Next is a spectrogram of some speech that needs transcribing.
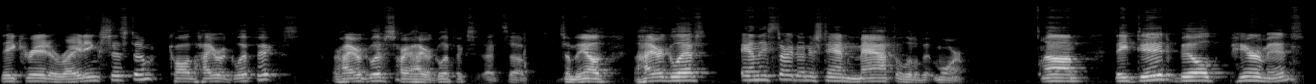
They created a writing system called hieroglyphics or hieroglyphs. Sorry, hieroglyphics. That's uh, something else. The hieroglyphs, and they started to understand math a little bit more. Um, they did build pyramids.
